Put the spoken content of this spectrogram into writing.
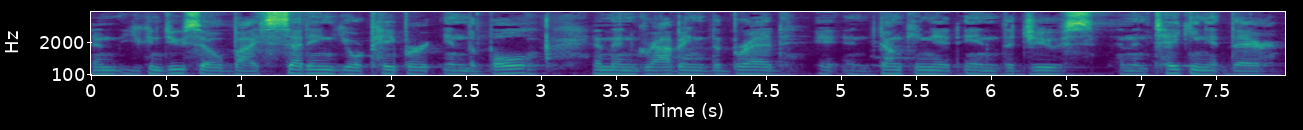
And you can do so by setting your paper in the bowl and then grabbing the bread and dunking it in the juice and then taking it there.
